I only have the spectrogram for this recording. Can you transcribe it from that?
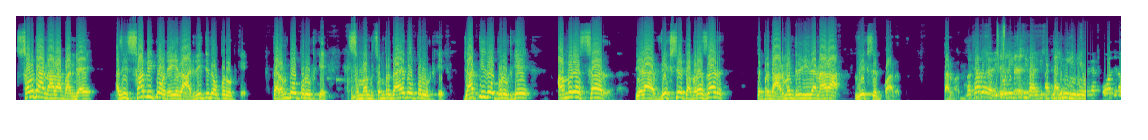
ਸਭ ਦਾ ਨਾਰਾ ਬਣ ਜਾਏ। ਅਸੀਂ ਸਭ ਇੱਕ ਹੋ ਜਾਈਏ ਰਾਜਨੀਤੀ ਦੇ ਉੱਪਰ ਉੱਠ ਕੇ, ਧਰਮ ਤੋਂ ਉੱਪਰ ਉੱਠ ਕੇ ਸਮ- ਸੰਪਰਦਾਇ ਤੋਂ ਉੱਪਰ ਉੱਠ ਕੇ, ਜਾਤੀ ਤੋਂ ਉੱਪਰ ਉੱਠ ਕੇ, ਅੰਮ੍ਰਿਤਸਰ ਜਿਹੜਾ ਵਿਕਸਿਤ ਅੰਮ੍ਰਿਤਸਰ ਤੇ ਪ੍ਰਧਾਨ ਮੰਤਰੀ ਜੀ ਦਾ ਨਾਰਾ ਵਿਕਸਿਤ ਭਾਰਤ। ਧੰਨਵਾਦ। ਮਕਸਦ ਰਿਕੋ ਵੀ ਤੁਸੀਂ ਗੱਲ ਕੀਤੀ ਢਾਈ ਮਹੀਨੇ ਹੋ ਗਏ ਬਹੁਤ ਜ਼ਿਆਦਾ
